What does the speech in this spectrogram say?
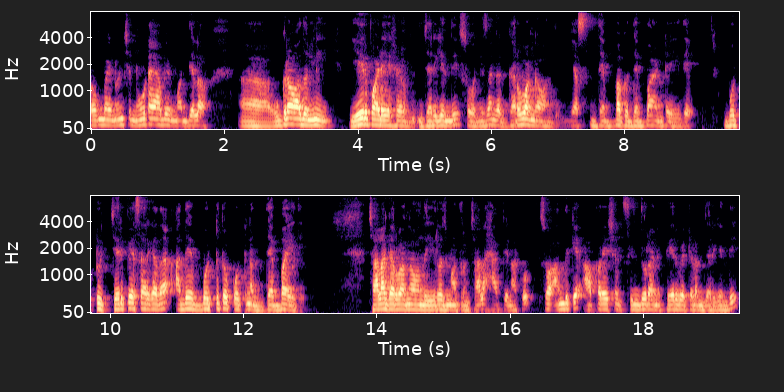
తొంభై నుంచి నూట యాభై మధ్యలో ఉగ్రవాదుల్ని ఏర్పాడేయడం జరిగింది. సో నిజంగా గర్వంగా ఉంది. ఎస్ దెబ్బకు దెబ్బ అంటే ఇదే. బొట్టు చెరిపేశారు కదా అదే బొట్టుతో కొట్టిన దెబ్బ ఇది. చాలా గర్వంగా ఉంది. ఈరోజు మాత్రం చాలా హ్యాపీ నాకు. సో అందుకే ఆపరేషన్ సింధూర్ అని పేరు పెట్టడం జరిగింది.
